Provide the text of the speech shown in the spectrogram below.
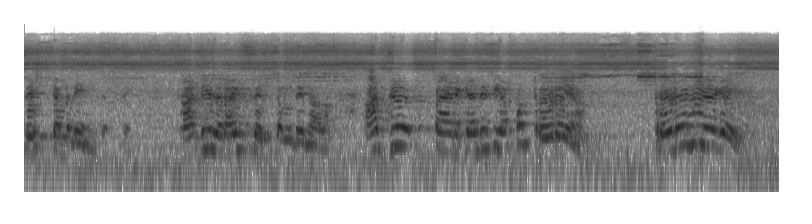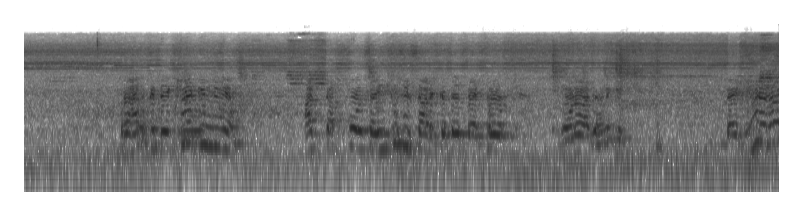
ਸਿਸਟਮ ਨੇ ਨਹੀਂ ਦਿੱਤੇ। ਸਾਡੀ ਲੜਾਈ ਸਿਸਟਮ ਦੇ ਨਾਲ ਆ। ਅੱਜ ਭੈਣ ਕਹਿੰਦੀ ਸੀ, ਆਪਾਂ ਥੋੜੇ ਆ। ਥੋੜੇ ਨਹੀਂ ਹੈਗੇ। ਟ੍ਰੈਫਿਕ ਦੇਖਿਆ ਕਿੰਨੀ ਆ। ਅੱਜ ਟੱਪੋ ਸਹੀ, ਤੁਸੀਂ ਸੜਕ ਤੇ ਬੈਠੋ, ਹੁਣ ਆ ਜਾਣਗੇ। ਬੈਠੀਏ ਨਾ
